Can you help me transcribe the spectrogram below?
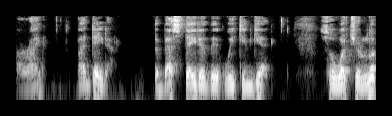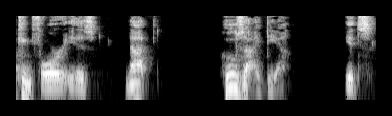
All right. By data. The best data that we can get. So what you're looking for is not whose idea, it's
